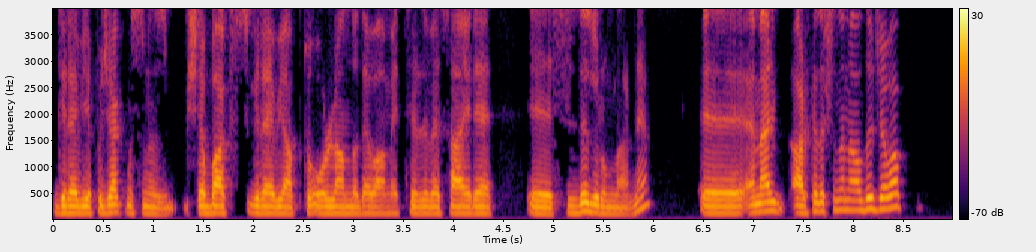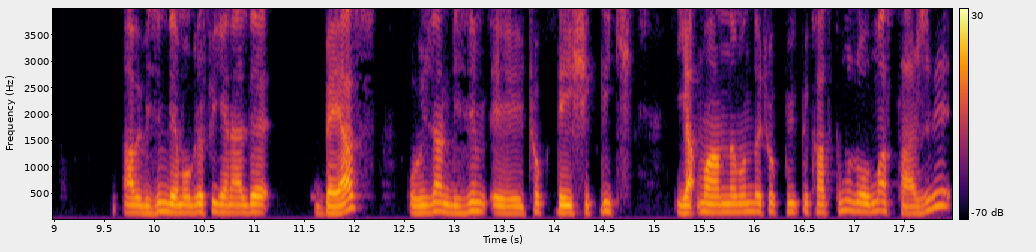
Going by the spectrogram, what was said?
grev yapacak mısınız? İşte Bucks grev yaptı, Orlando devam ettirdi vesaire. E, sizde durumlar ne? E, Emel arkadaşından aldığı cevap abi bizim demografi genelde beyaz. O yüzden bizim e, çok değişiklik yapma anlamında çok büyük bir katkımız olmaz tarzı bir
